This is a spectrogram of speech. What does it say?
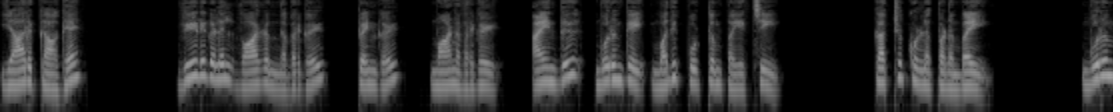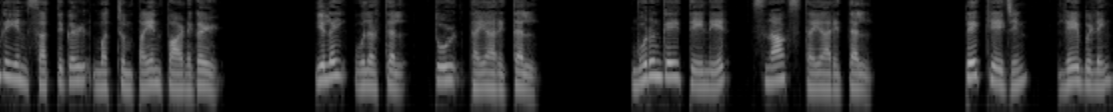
யாருக்காக? வீடுகளில் வாழும் நபர்கள் பெண்கள் மாணவர்கள். ஐந்து முருங்கை மதிப்பூட்டும் பயிற்சி. கற்றுக்கொள்ளப்படும்பை. முருங்கையின் சத்துகள் மற்றும் பயன்பாடுகள். இலை உலர்த்தல் தூள் தயாரித்தல். முருங்கை தேநீர் ஸ்நாக்ஸ் தயாரித்தல். பேக்கேஜிங் லேபிளிங்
